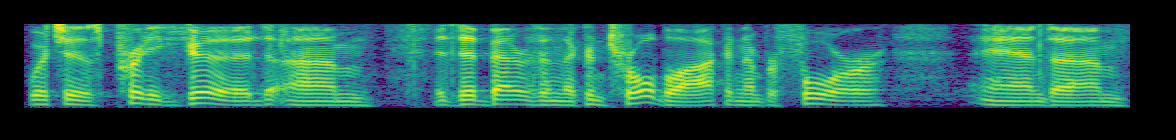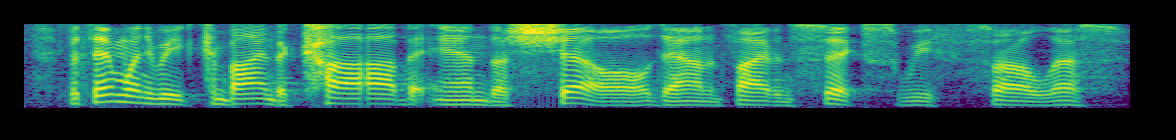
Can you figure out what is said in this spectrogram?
which is pretty good. Um, it did better than the control block at number four. And, um, but then when we combined the cob and the shell down in five and six, we saw less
